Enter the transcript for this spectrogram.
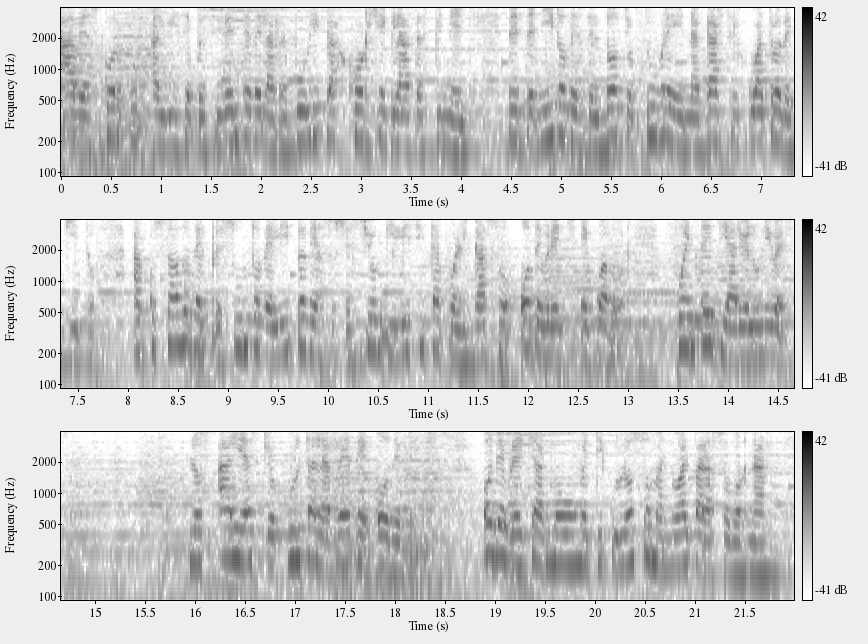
habeas corpus al vicepresidente de la República, Jorge Glass Espinel, detenido desde el 2 de octubre en la cárcel 4 de Quito, acusado del presunto delito de asociación ilícita por el caso Odebrecht Ecuador. Fuente Diario El Universo. Los alias que oculta la red de Odebrecht. Odebrecht armó un meticuloso manual para sobornar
